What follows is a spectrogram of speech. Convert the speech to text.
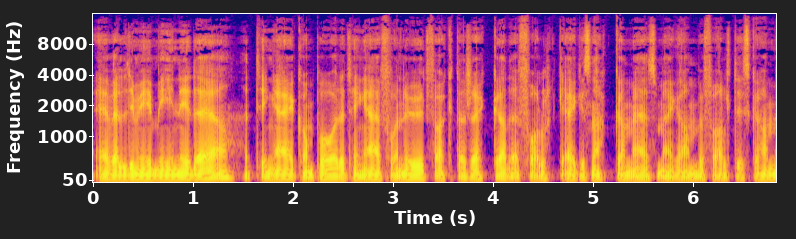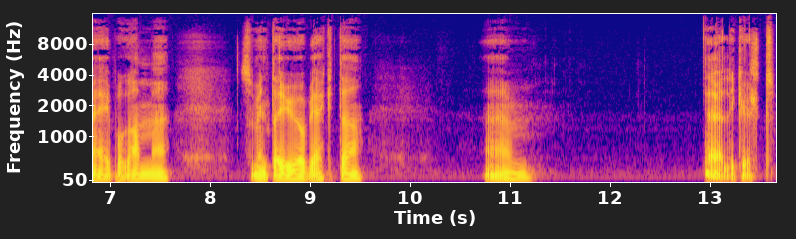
er veldig mye mine ideer. Det er ting jeg kom på, det er ting jeg har funnet ut, faktasjekka, det er folk jeg har snakka med som jeg har anbefalt de skal ha med i programmet, som intervjuobjekter. Um, det er veldig kult.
